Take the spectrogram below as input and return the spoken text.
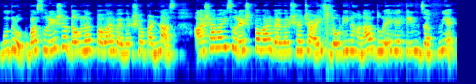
बुद्रुक व सुरेश दौलत पवार वयवर्ष पन्नास. आशाबाई सुरेश पवार वयवर्ष चाळीस. दोन्ही राहणार धुळे हे तीन जखमी आहेत.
